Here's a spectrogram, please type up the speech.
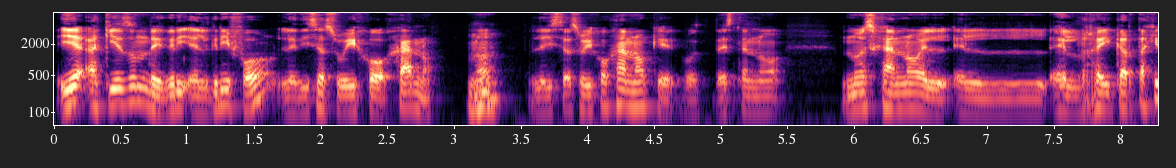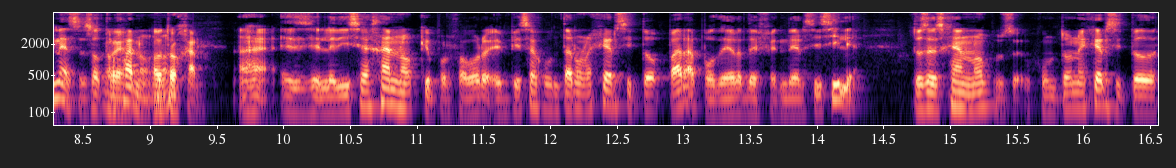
Y aquí es donde el grifo le dice a su hijo Jano, ¿no? Le dice a su hijo Jano que pues, este no, no es Jano el, el, el rey cartaginés, es otro Jano. ¿no? Otro Jano. Ajá, es- le dice a Jano que por favor empiece a juntar un ejército para poder defender Sicilia. Entonces Jano pues, junta un ejército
